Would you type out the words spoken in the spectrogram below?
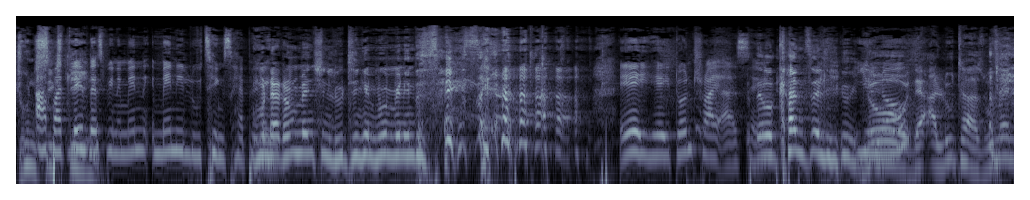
June ah, 16th. but then there's been many, many lootings happening. When I don't mention looting and women in the same Hey, hey, don't try us. Hey. they will cancel you. You no, know? there are looters. Women,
